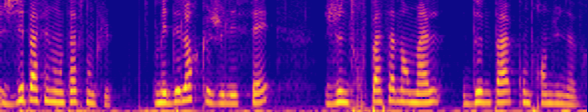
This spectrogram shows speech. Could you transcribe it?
j'ai pas fait mon taf non plus. Mais dès lors que je l'ai fait, je ne trouve pas ça normal de ne pas comprendre une œuvre.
